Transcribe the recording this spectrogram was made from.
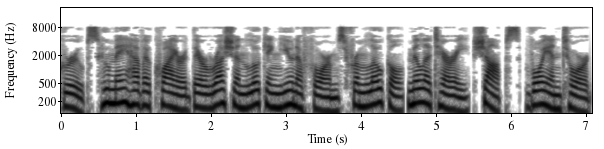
groups who may have acquired their Russian-looking uniforms from local military shops Voyentorg.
